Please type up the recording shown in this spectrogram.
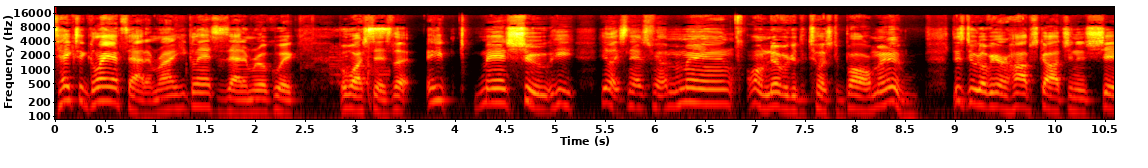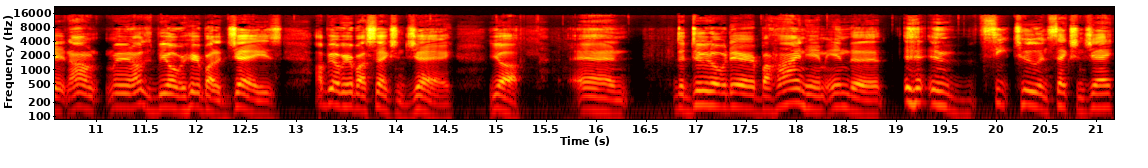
takes a glance at him, right? He glances at him real quick. But watch this. Look, he man, shoot. He he like snaps me. Man, I'll never get to touch the ball, man. This dude over here hopscotching and shit. And I man, I'll just be over here by the J's. I'll be over here by section J. Yeah, and the dude over there behind him in the in seat two in section J,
